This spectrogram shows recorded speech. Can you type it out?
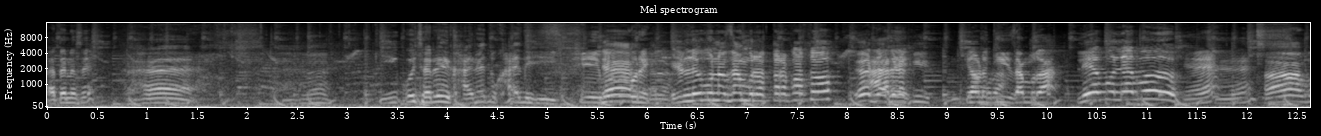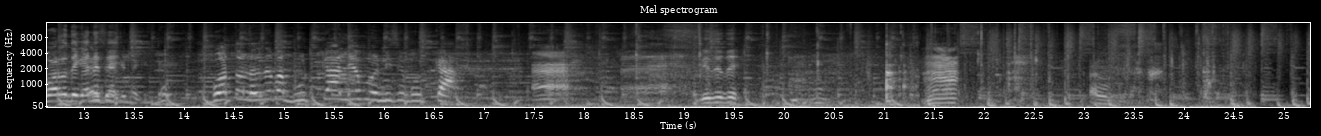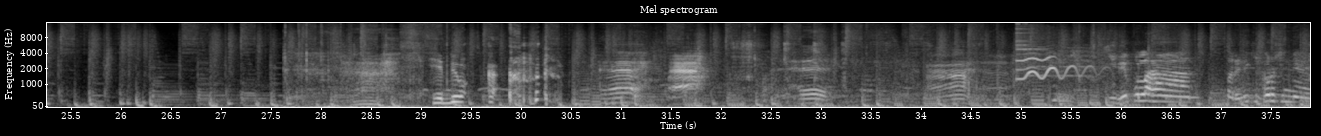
আতে না সে হ্যাঁ। কি কইছে রে খাই নাই তো খাই দেখি সেই মতো করে এটা লেবু না জাম্বুরা তোর কত আরে, কেওড়া কি জাম্বুরা লেবু লেবু হ্যাঁ হ্যাঁ বড় দেখে এনেছে বোতল হয়ে যাবা ভুটকা লেবু নিচে ভুটকা দে দে দে হেবি কি রে পোলাহান তোর এনে কি করছিস না?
